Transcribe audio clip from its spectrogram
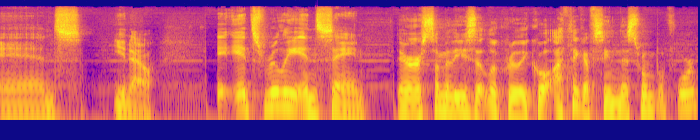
And, you know, it's really insane. There are some of these that look really cool. I think I've seen this one before.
